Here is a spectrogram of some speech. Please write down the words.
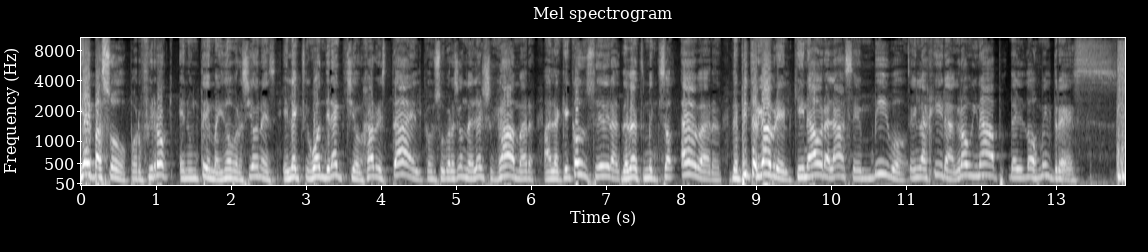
Y ahí pasó por Firrock en un tema y dos versiones, el One Direction Harry Style con su versión de Lash Hammer, a la que considera The Best Mix Up Ever, de Peter Gabriel, quien ahora la hace en vivo en la gira Growing Up del 2003.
